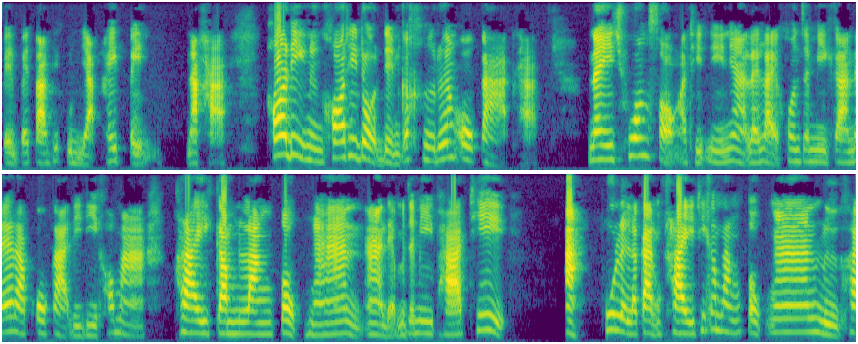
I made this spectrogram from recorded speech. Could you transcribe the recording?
เป็นไปตามที่คุณอยากให้เป็นนะคะ ข้อดีหนึ่งข้อที่โดดเด่นก็คือเรื่องโอกาสค่ะ ในช่วงสองอาทิตย์นี้เนี่ย หลาย ๆ คนจะมีการได้รับโอกาสดีๆ เข้ามา ใครกำลังตกงาน อ่า เดี๋ยวมันจะมีพาร์ทที่ อะ พูดเลยละกัน ใครที่กำลังตกงาน หรือใคร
